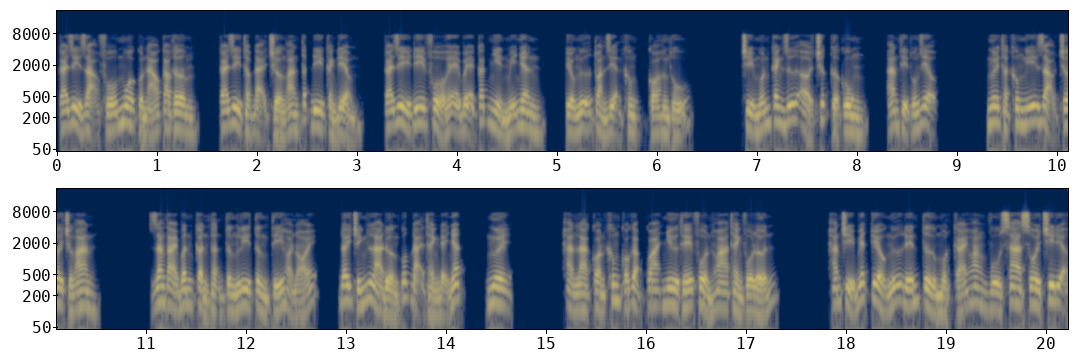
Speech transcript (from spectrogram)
cái gì dạo phố mua quần áo cao thơm, cái gì thập đại trường an tất đi cảnh điểm, cái gì đi phổ hệ bệ cắt nhìn mỹ nhân tiểu ngữ toàn diện không có hứng thú. Chỉ muốn canh giữ ở trước cửa cung, ăn thịt uống rượu. Ngươi thật không nghĩ dạo chơi trường an? Giang tài bân cẩn thận từng ly từng tí hỏi nói đây chính là đường quốc đại thành đệ nhất ngươi hẳn là còn không có gặp qua như thế phồn hoa thành phố lớn. Hắn chỉ biết tiểu ngữ đến từ một cái hoang vù xa xôi chi địa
